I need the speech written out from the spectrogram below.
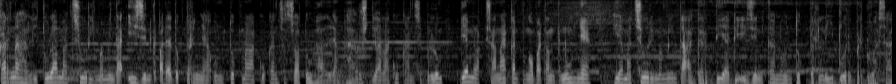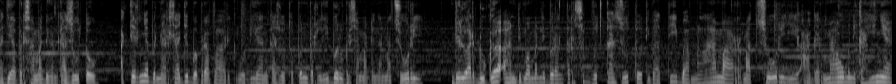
Karena hal itulah Matsuri meminta izin kepada dokternya untuk melakukan sesuatu hal yang harus dia lakukan sebelum dia melaksanakan pengobatan penuhnya. Ya Matsuri meminta agar dia diizinkan untuk berlibur berdua saja bersama dengan Kazuto. Akhirnya benar saja beberapa hari kemudian Kazuto pun berlibur bersama dengan Matsuri. Di luar dugaan, di momen liburan tersebut, Kazuto tiba-tiba melamar Matsuri agar mau menikahinya.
